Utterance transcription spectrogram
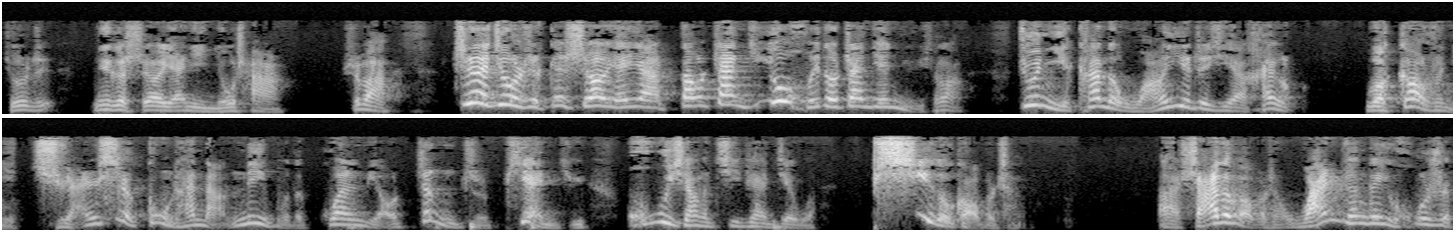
就是那个石耀岩，你牛叉是吧？这就是跟石耀岩一样，当战又回到战舰女去了。就你看到王毅这些，还有我告诉你，全是共产党内部的官僚政治骗局，互相欺骗，结果屁都搞不成，啊，啥都搞不成，完全可以忽视。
